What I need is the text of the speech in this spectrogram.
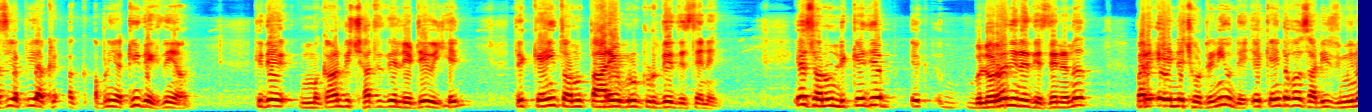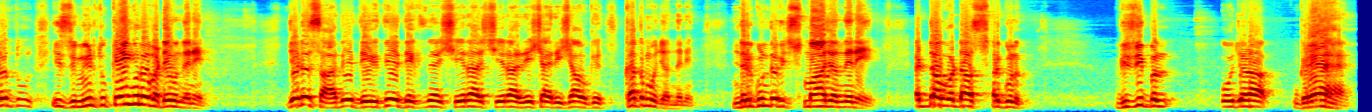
ਅਸੀਂ ਆਪਣੀ ਅੱਖ, ਅੱਖ- ਆਪਣੀ ਅੱਖੀਂ ਦੇਖਦੇ ਹਾਂ ਕਿਤੇ ਮਕਾਨ ਦੀ ਛੱਤ ਤੇ ਲੇਟੇ ਹੋਈਏ, ਤੇ ਕਈ ਤੁਹਾਨੂੰ ਤਾਰੇ ਉੱਪਰੋਂ ਟੁੱਟਦੇ ਦਿਸਦੇ ਨੇ। ਇਹ ਸਾਨੂੰ ਨਿੱਕੇ ਜਿਹੇ ਇੱਕ ਬਲੋਰਾਂ ਜਿਹੇ ਦਿਸਦੇ ਨੇ ਨਾ, ਪਰ ਇਹ ਇੰਨੇ ਛੋਟੇ ਨਹੀਂ ਹੁੰਦੇ। ਇਹ ਕਈ ਦਫਾ ਸਾਡੀ ਜ਼ਮੀਨਾਂ ਤੋਂ ਇਸ ਜ਼ਮੀਨ ਤੋਂ ਕਈ ਗੁਣਾ ਵੱਡੇ ਹੁੰਦੇ ਨੇ। ਜਿਹੜੇ ਸਾਦੇ ਦੇਖਦੇ ਦੇਖਦੇ ਸ਼ੇਰਾ ਸ਼ੇਰਾ ਰੇਸ਼ਾ ਰੇਸ਼ਾ ਹੋ ਕੇ ਖਤਮ ਹੋ ਜਾਂਦੇ ਨੇ। ਨਿਰਗੁਣ ਦੇ ਵਿੱਚ ਸਮਾ ਜਾਂਦੇ ਨੇ। ਐਡਾ ਵੱਡਾ ਸਰਗੁਣ ਵਿਜ਼ੀਬਲ ਉਹ ਜਿਹੜਾ ਗ੍ਰਹਿ ਹੈ,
